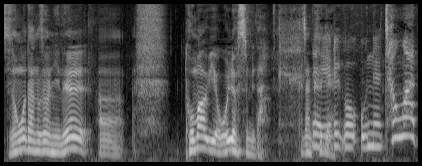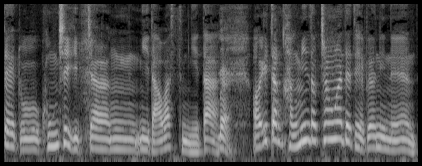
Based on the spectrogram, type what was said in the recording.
지성호 당선인을 어, 도마 위에 올렸습니다. 가장 네, 크게. 그리고 오늘 청와대도 공식 입장이 나왔습니다. 네. 어, 일단 강민석 청와대 대변인은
